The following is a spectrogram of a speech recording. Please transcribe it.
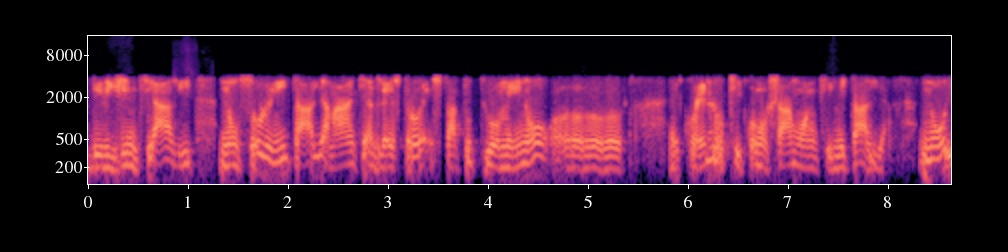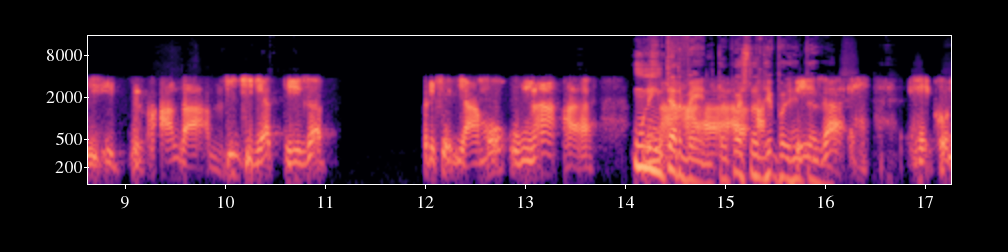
dirigenziali, non solo in Italia ma anche all'estero, è stato più o meno eh, quello che conosciamo anche in Italia. Noi eh, alla vigile attesa preferiamo una... eh, Un una intervento, questo tipo di eh, con,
